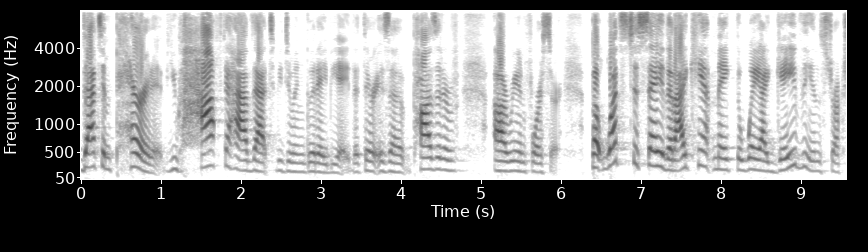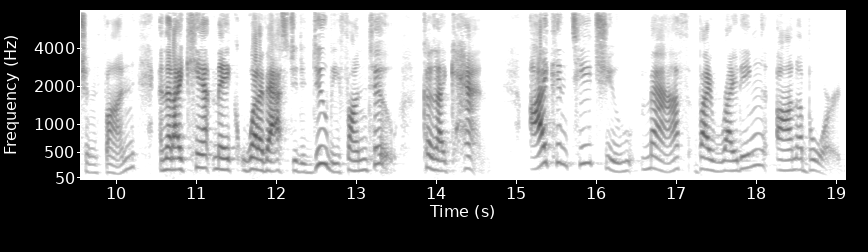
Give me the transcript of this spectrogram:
that's imperative. You have to have that to be doing good ABA. That there is a positive uh, reinforcer. But what's to say that I can't make the way I gave the instruction fun, and that I can't make what I've asked you to do be fun too? Because I can. I can teach you math by writing on a board.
